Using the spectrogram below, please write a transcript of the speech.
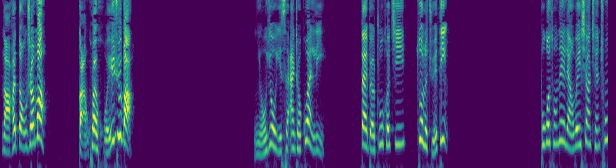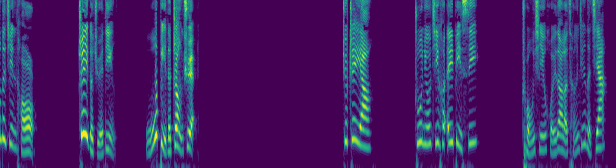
那还等什么？赶快回去吧！牛又一次按照惯例。代表猪和鸡做了决定，不过从那两位向前冲的劲头，这个决定无比的正确。就这样，猪牛鸡和 A、B、C 重新回到了曾经的家。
